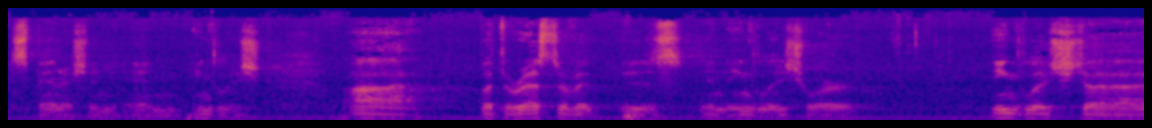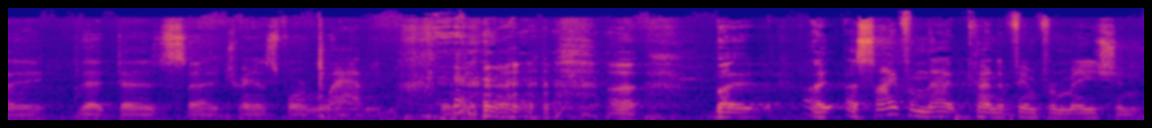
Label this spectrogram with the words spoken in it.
Spanish and, and English. Uh, but the rest of it is in English or English uh, that does uh, transform Latin. uh, but uh, aside from that kind of information,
